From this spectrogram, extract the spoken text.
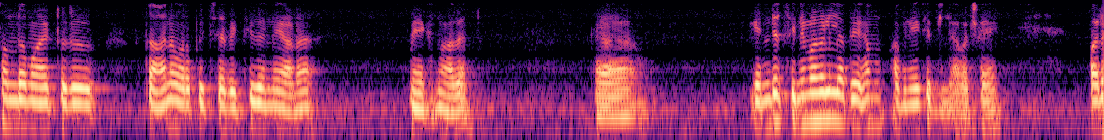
സ്വന്തമായിട്ടൊരു സ്ഥാനം ഉറപ്പിച്ച വ്യക്തി തന്നെയാണ് മേഘനാഥൻ. എന്റെ സിനിമകളിൽ അദ്ദേഹം അഭിനയിച്ചിട്ടില്ല. പക്ഷേ പല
